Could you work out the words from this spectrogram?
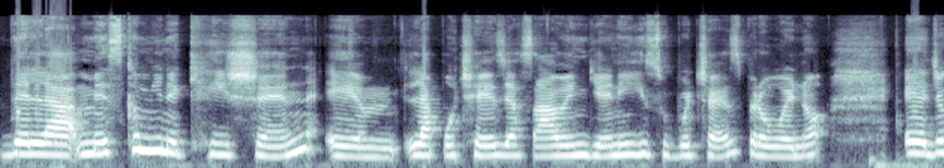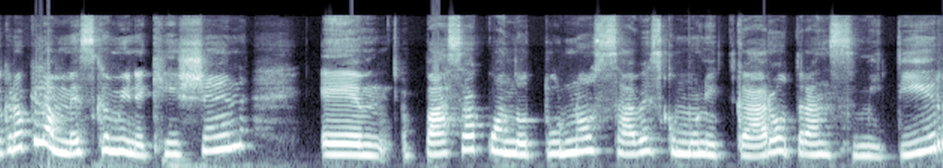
de la miscommunication, em, la pochez, ya saben, Jenny y su pochez, pero bueno, eh, yo creo que la miscommunication em, pasa cuando tú no sabes comunicar o transmitir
